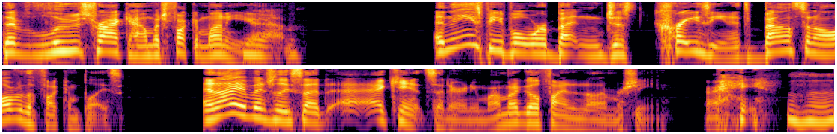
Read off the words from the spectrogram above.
to lose track of how much fucking money you yeah, have. And these people were betting just crazy and it's bouncing all over the fucking place. And I eventually said, I I can't sit here anymore. I'm going to go find another machine. Right. hmm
